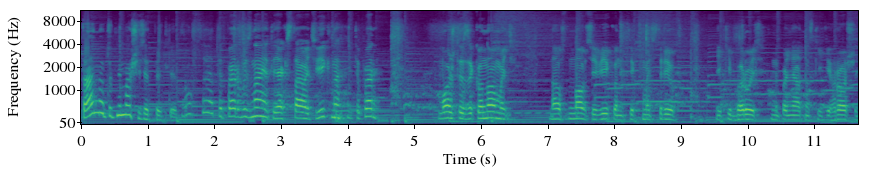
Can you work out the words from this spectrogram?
Та ну тут нема 65 літр. Ну все, тепер ви знаєте, як ставити вікна, і тепер можете зекономити на установці вікон тих майстрів, які беруть непонятно скільки грошей.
